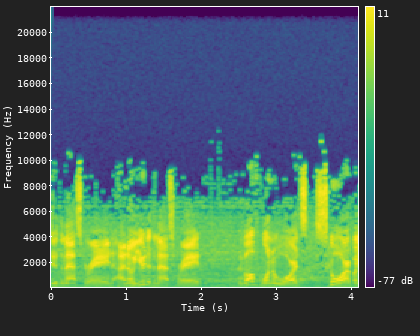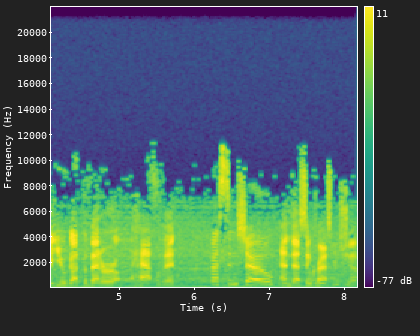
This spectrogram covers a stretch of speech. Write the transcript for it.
do the masquerade. I know you did the masquerade. We both won awards. Score, but you got the better half of it. Best in Show. And best in craftsmanship.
